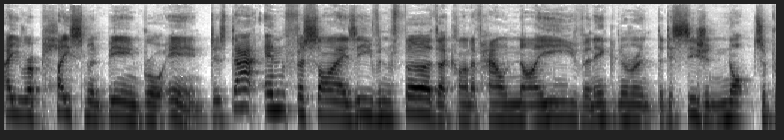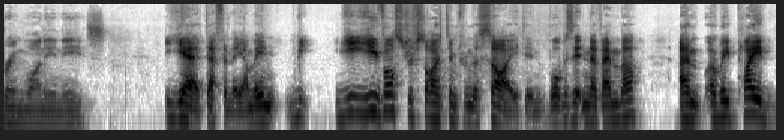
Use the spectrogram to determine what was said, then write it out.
a replacement being brought in, does that emphasise even further kind of how naive and ignorant the decision not to bring one in is? Yeah, definitely. I mean, you've ostracised him from the side in what was it November? Um, we played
